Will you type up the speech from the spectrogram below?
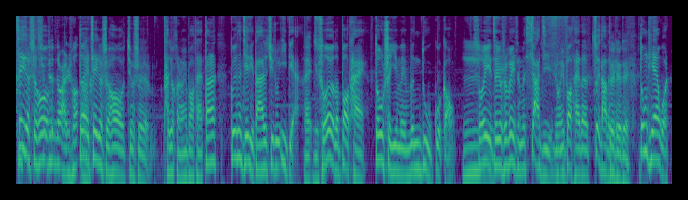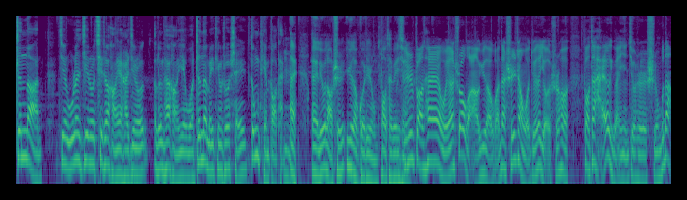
这个时候真 都是暗窗。对，这个时候就是它就很容易爆胎。当然，归根结底，大家就记住一点，哎，所有的爆胎。都是因为温度过高，嗯，所以这就是为什么夏季容易爆胎的最大的原因。对对对，冬天我真的进无论进入汽车行业还是进入轮胎行业，我真的没听说谁冬天爆胎。哎哎，刘老师遇到过这种爆胎危险？其实爆胎我原来说过啊，我遇到过，但实际上我觉得有的时候爆胎还有一个原因就是使用不当。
